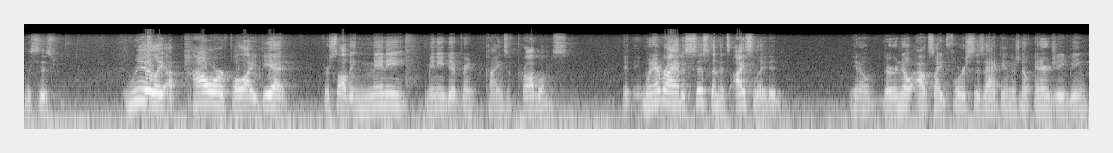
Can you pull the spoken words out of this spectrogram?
This is really a powerful idea for solving many, many different kinds of problems. Whenever I have a system that's isolated, you know, there are no outside forces acting, there's no energy being,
